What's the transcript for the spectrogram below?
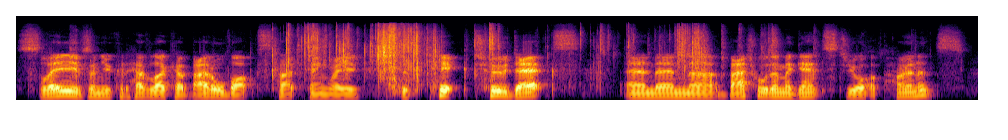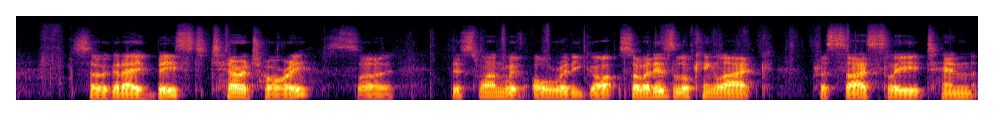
sleeves and you could have like a battle box type thing where you just pick two decks and then uh, battle them against your opponents. So we've got a Beast Territory. So this one we've already got. So it is looking like precisely 10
